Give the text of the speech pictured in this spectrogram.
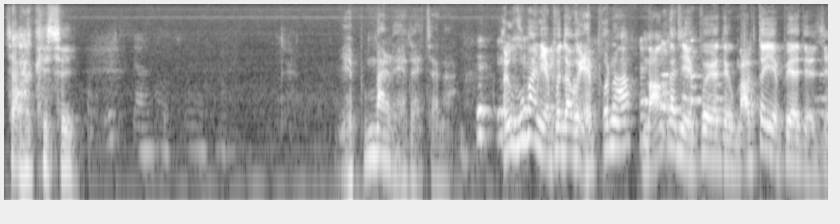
자, 그래서. 예쁜 말을 해라 했잖아. 얼굴만 예쁘다고 예쁘나? 마음까지 예뻐야 되고 말도 예뻐야 되지.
